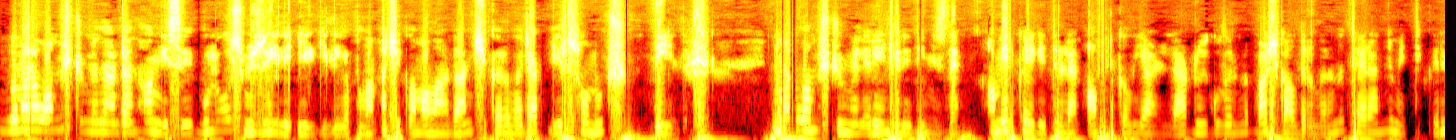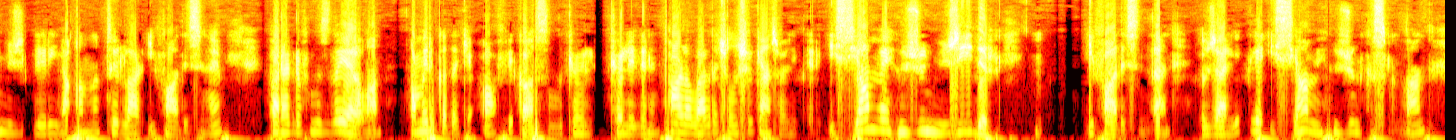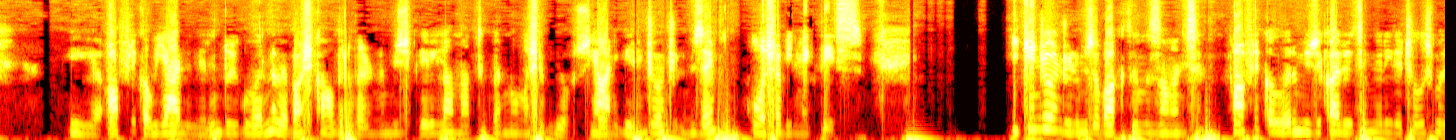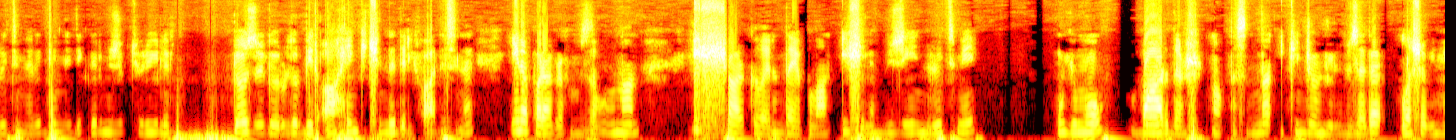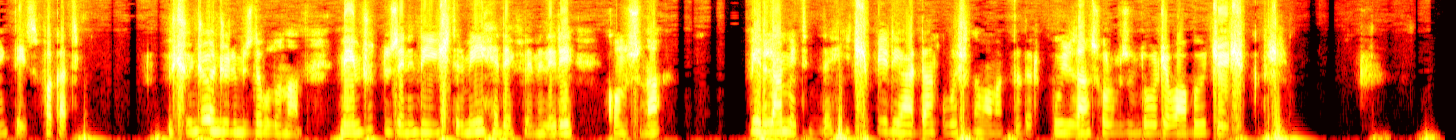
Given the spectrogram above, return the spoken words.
Numaralanmış cümlelerden hangisi blues müziği ile ilgili yapılan açıklamalardan çıkarılacak bir sonuç değildir? Numaralanmış cümleleri incelediğimizde Amerika'ya getirilen Afrikalı yerliler duygularını, başkaldırılarını terennüm ettikleri müzikleriyle anlatırlar ifadesine paragrafımızda yer alan Amerika'daki Afrika asıllı kö- kölelerin tarlalarda çalışırken söyledikleri isyan ve hüzün müziğidir ifadesinden özellikle isyan ve hüzün kısmından Afrikalı yerlilerin duygularını ve başkaldırılarını müzikleriyle anlattıklarına ulaşabiliyoruz. Yani birinci öncülümüze ulaşabilmekteyiz. İkinci öncülümüze baktığımız zaman ise Afrikalıların müzikal ritimleriyle çalışma ritimleri dinledikleri müzik türüyle gözle görülür bir ahenk içindedir ifadesine yine paragrafımızda bulunan iş şarkılarında yapılan iş ile müziğin ritmi uyumu vardır noktasında ikinci öncülümüze de ulaşabilmekteyiz. Fakat üçüncü öncülümüzde bulunan mevcut düzeni değiştirmeyi hedeflemeleri konusuna verilen metinde hiçbir yerden ulaşılamamaktadır. Bu yüzden sorumuzun doğru cevabı C şıkkı.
